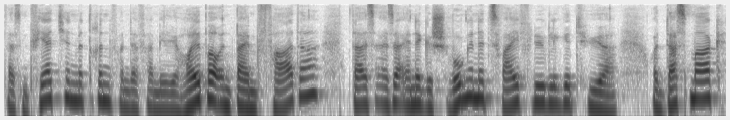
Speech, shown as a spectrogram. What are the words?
Da ist ein Pferdchen mit drin von der Familie Holper und beim Vater, da ist also eine geschwungene zweiflügelige Tür. Und das mag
